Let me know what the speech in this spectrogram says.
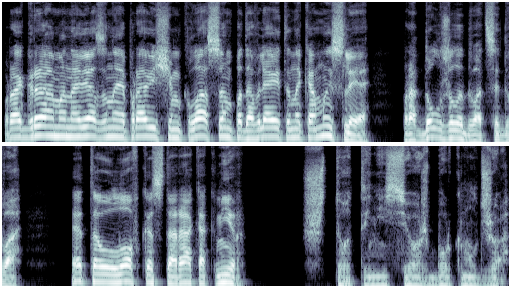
Программа, навязанная правящим классом, подавляет инакомыслие», — продолжила 22. «Это уловка стара как мир». «Что ты несешь?» — буркнул Джо.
